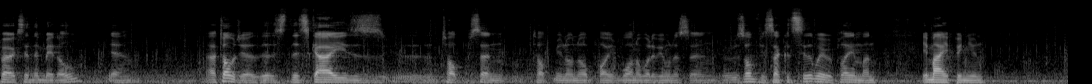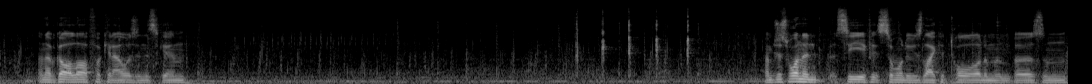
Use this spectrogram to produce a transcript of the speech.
Perks in the middle. Yeah. I told you, this this guy is uh, top percent, top, you know, 0.1 or whatever you want to say. It was obvious. I could see the way we're playing, man. In my opinion. And I've got a lot of fucking hours in this game. I'm just wanting to see if it's someone who's like a tournament person.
